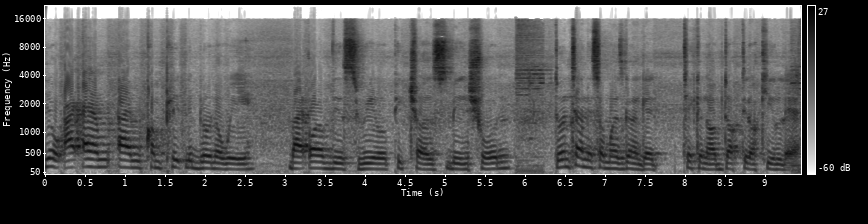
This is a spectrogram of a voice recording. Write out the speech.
Yo, I am I'm completely blown away by all of these real pictures being shown. Don't tell me someone's gonna get taken or abducted or killed there.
